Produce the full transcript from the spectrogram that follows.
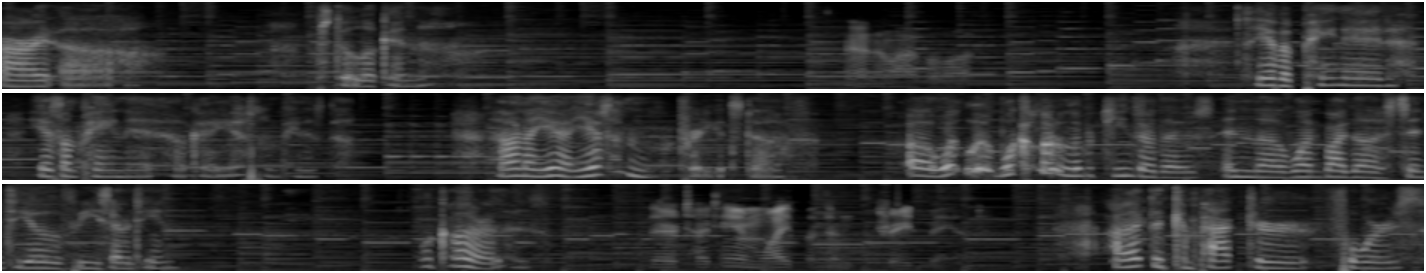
All right. Uh, I'm still looking. So you have a painted, you have some painted, okay, you have some painted stuff. I don't know, yeah, you have some pretty good stuff. Uh, what what color Libertines are those in the one by the Centio V17? What color are those? They're titanium white, but they're trade band. I like the compactor fours.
